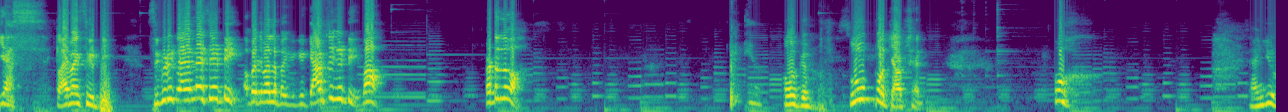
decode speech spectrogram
യെസ് ക്ലൈമാക്സ് കിട്ടി. സിക്യൂരിറ്റി ക്ലൈമാക്സ് കിട്ടി. അപ്പൊ ക്യാപ്ഷൻ കിട്ടി. വാ. പെട്ടെന്ന് വാ. Okay super caption oh thank you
